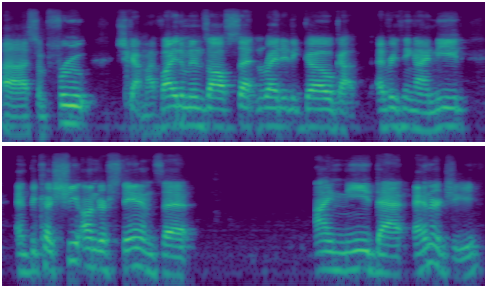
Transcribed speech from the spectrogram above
uh, some fruit. She got my vitamins all set and ready to go, got everything I need. And because she understands that I need that energy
